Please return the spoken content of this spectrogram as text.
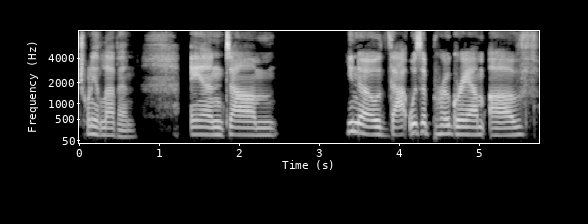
2011 and um you know that was a program of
